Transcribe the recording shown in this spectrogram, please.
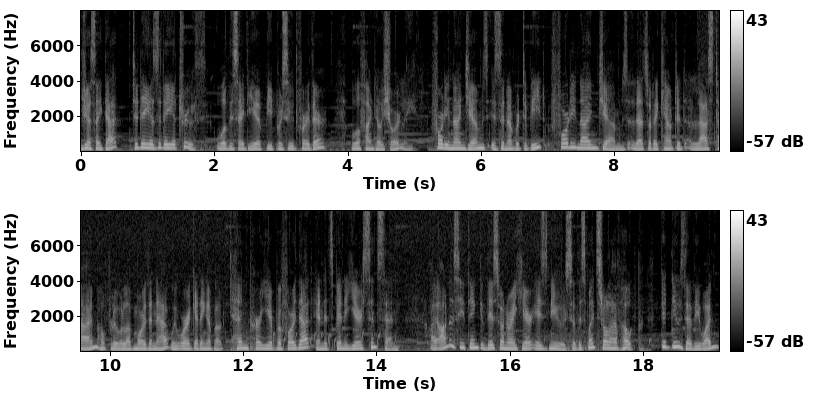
Just like that, today is a day of truth. Will this idea be pursued further? We'll find out shortly. 49 gems is the number to beat. 49 gems, that's what I counted last time. Hopefully we'll have more than that. We were getting about 10 per year before that, and it's been a year since then. I honestly think this one right here is new, so this might still have hope. Good news everyone,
